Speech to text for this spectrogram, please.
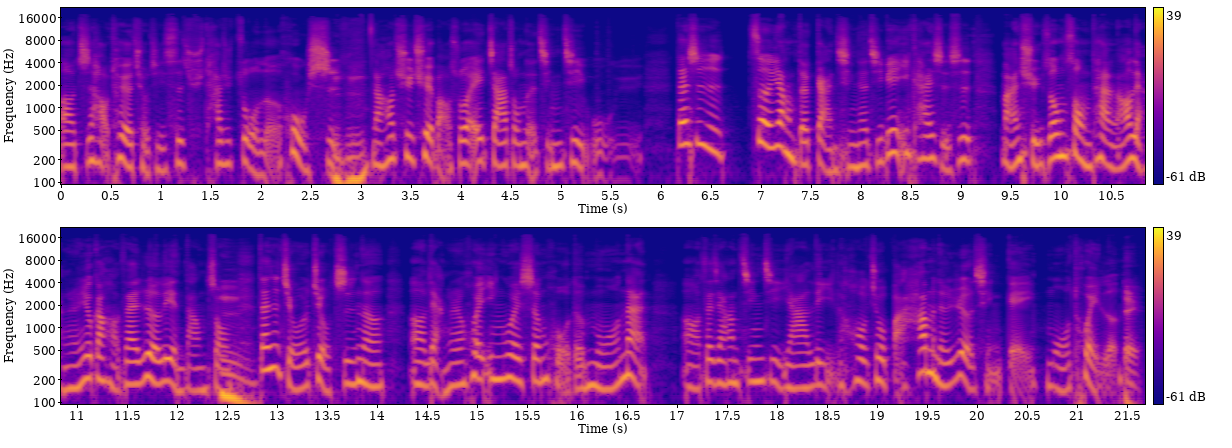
呃只好退而求其次去他去做了护士，嗯、然后去确保说，哎，家中的经济无虞。但是这样的感情呢，即便一开始是蛮雪中送炭，然后两个人又刚好在热恋当中，嗯、但是久而久之呢，呃，两个人会因为生活的磨难啊、呃，再加上经济压力，然后就把他们的热情给磨退了。对。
